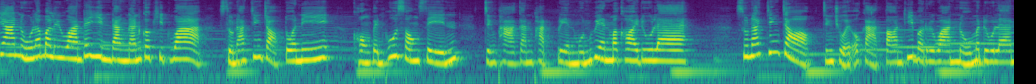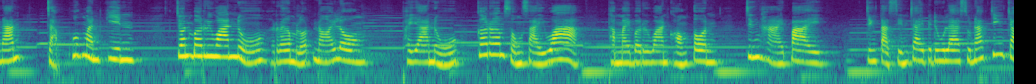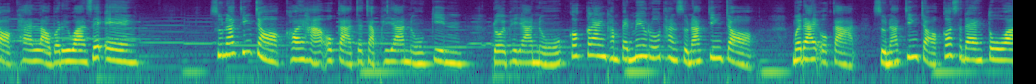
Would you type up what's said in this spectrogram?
ญาหนูและบริวารได้ยินดังนั้นก็คิดว่า สุนัขจิ้งจอกตัวนี้ คงเป็นผู้ทรงศีลจึงพากันผัดเปลี่ยนหมุนเวียนมาคอยดูแล สุนัขจิ้งจอกจึงฉวยโอกาสตอนที่บริวารหนูมาดูแลนั้น จับพวกมันกิน จนบริวารหนูเริ่มลดน้อยลงพญาหนูก็เริ่มสงสัยว่าทำไมบริวารของตนจึงหายไป จึงตัดสินใจไปดูแลสุนัขจิ้งจอกแทนเหล่าบริวารเสียเอง สุนัขจิ้งจอกคอยหาโอกาสจะจับพญาหนูกิน โดยพญาหนูก็แกล้งทำเป็นไม่รู้ทันสุนัขจิ้งจอก เมื่อได้โอกาส สุนัขจิ้งจอกก็แสดงตัว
